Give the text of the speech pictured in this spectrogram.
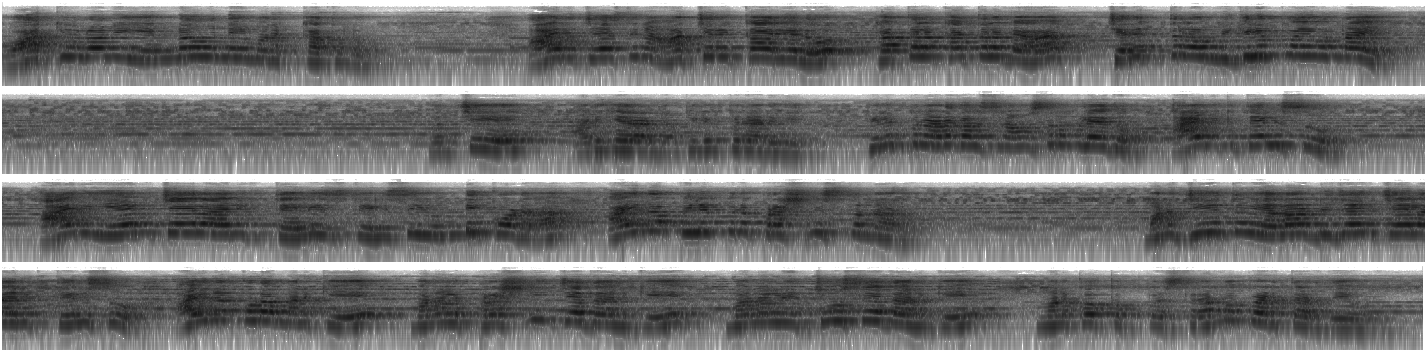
వాక్యంలోని ఎన్నో ఉన్నాయి మనకు కథలు. ఆయన చేసిన ఆశ్చర్య కార్యాలు కథల కథలుగా చరిత్రలో మిగిలిపోయి ఉన్నాయి. వచ్చి అడిగారంట పిలుపుని అడిగి. పిలుపుని అడగాల్సిన అవసరం లేదు. ఆయనకి తెలుసు. ఆయన ఏం చేయాలో ఆయనకి తెలిసి తెలిసి ఉండి కూడా ఆయన పిలుపుని ప్రశ్నిస్తున్నాడు. మన జీవితం ఎలా డిజైన్ చేయాలో ఆయనకి తెలుసు. అయినా కూడా మనకి మనల్ని ప్రశ్నించేదానికి మనల్ని చూసేదానికి మనకు ఒక శ్రమ పెడతాడు దేవుడు.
